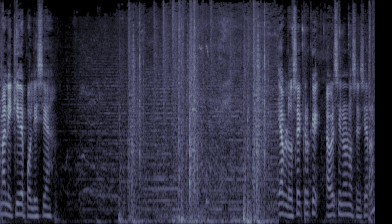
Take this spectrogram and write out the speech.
Maniquí de policía. Diablos, eh. Creo que... A ver si no nos encierran.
